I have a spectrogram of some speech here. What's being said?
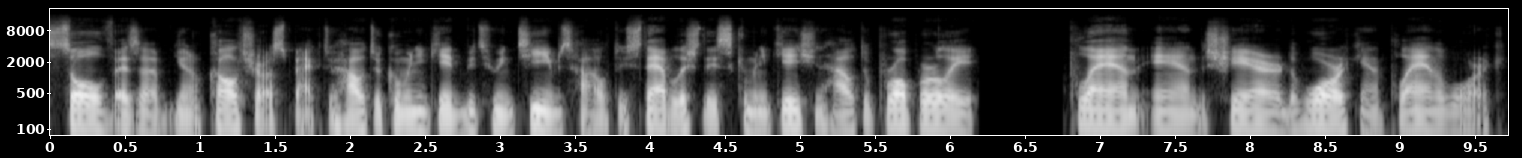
solve as a you know culture aspect to how to communicate between teams how to establish this communication how to properly plan and share the work and plan the work.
